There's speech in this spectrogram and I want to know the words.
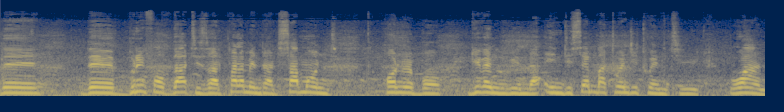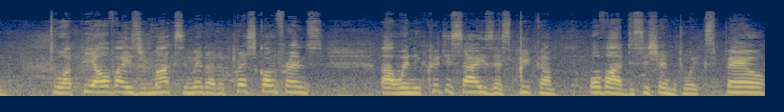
The, the brief of that is that Parliament had summoned Honorable Given Lubinda in December 2021 to appear over his remarks he made at a press conference uh, when he criticized the Speaker over a decision to expel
